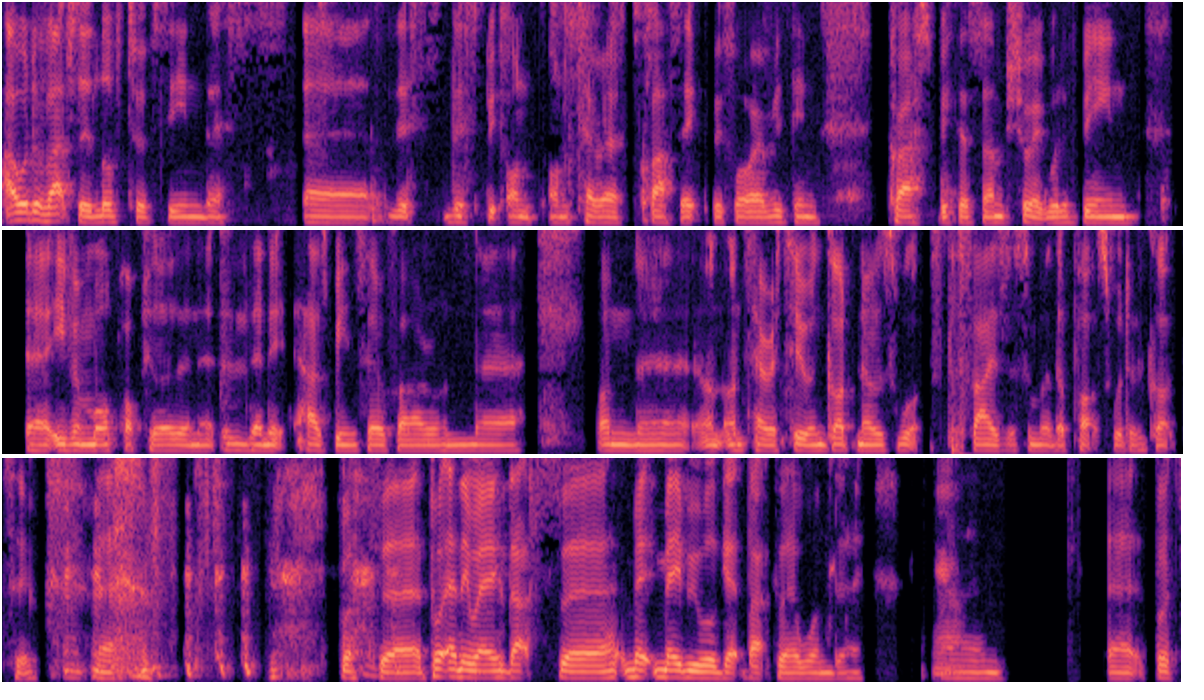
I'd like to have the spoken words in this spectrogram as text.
I would have actually loved to have seen this uh, this this on on Terra Classic before everything crashed because I'm sure it would have been uh, even more popular than it than it has been so far on uh, on, uh, on, on Terra Two, and God knows what the size of some of the pots would have got to. Um, but uh, but anyway, that's uh, may- maybe we'll get back there one day. Yeah. Um, uh, but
